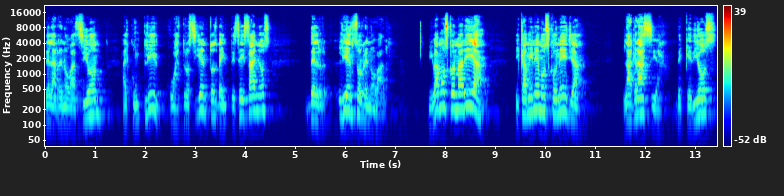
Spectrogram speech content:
de la renovación al cumplir 426 años del lienzo renovado. Vivamos con María y caminemos con ella la gracia de que Dios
